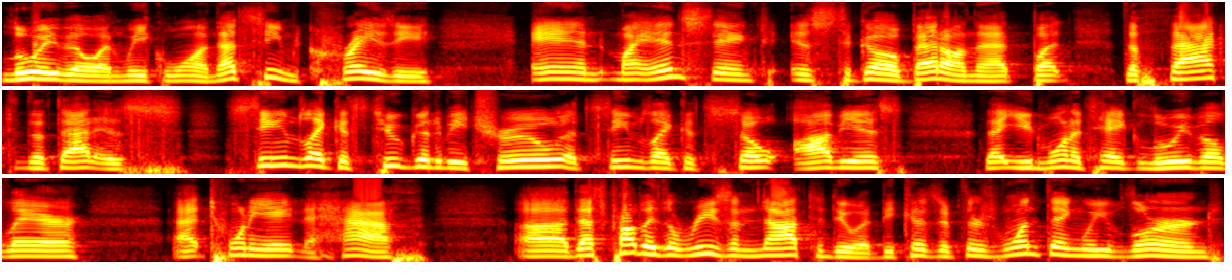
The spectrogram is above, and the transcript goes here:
Louisville in week one. That seemed crazy. And my instinct is to go bet on that, but the fact that that is seems like it's too good to be true. It seems like it's so obvious that you'd want to take Louisville there at 28 and a half. Uh, that's probably the reason not to do it because if there's one thing we've learned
